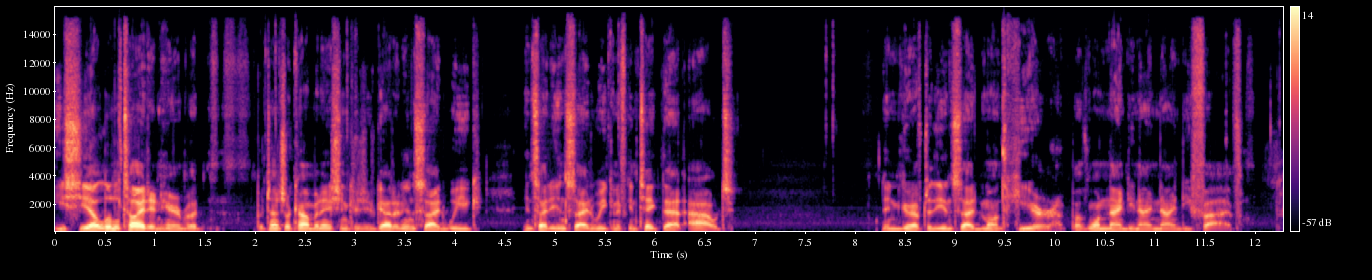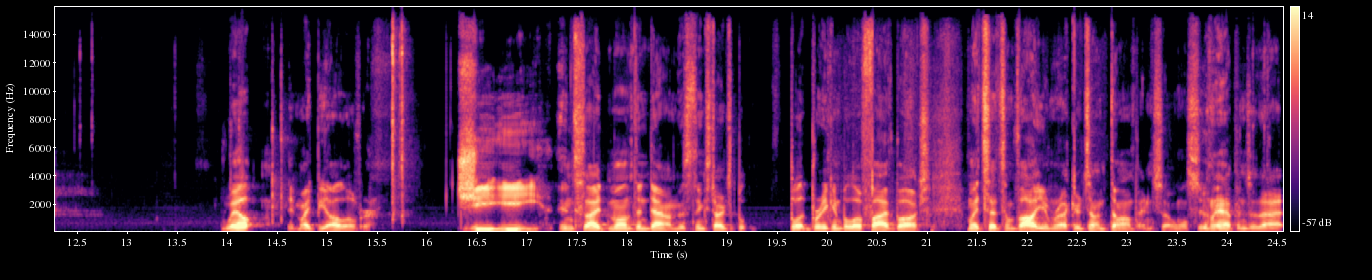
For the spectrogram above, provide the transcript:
ECL, a little tight in here, but potential combination because you've got an inside week, inside inside week, and if you can take that out, then you go after the inside month here above 199.95. Well, it might be all over. GE inside month and down. This thing starts breaking below five bucks. Might set some volume records on dumping, so we'll see what happens with that.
